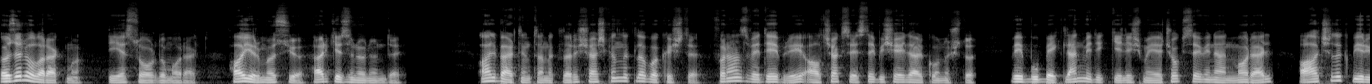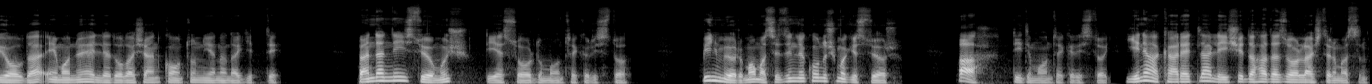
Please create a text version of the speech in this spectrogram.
''Özel olarak mı?'' diye sordu Morel. ''Hayır monsieur, herkesin önünde.'' Albert'in tanıkları şaşkınlıkla bakıştı. Franz ve Debris alçak sesle bir şeyler konuştu ve bu beklenmedik gelişmeye çok sevinen Morel, ağaçlık bir yolda Emmanuel'le dolaşan kontun yanına gitti. ''Benden ne istiyormuş?'' diye sordu Monte Cristo. ''Bilmiyorum ama sizinle konuşmak istiyor.'' ''Ah'' dedi Monte Cristo, ''yeni hakaretlerle işi daha da zorlaştırmasın.''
